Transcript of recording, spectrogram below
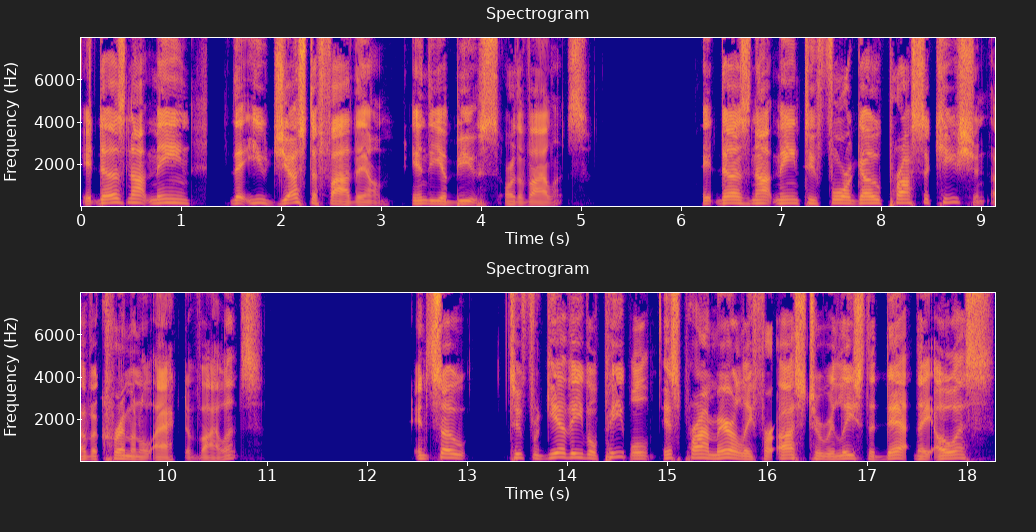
It does not mean that you justify them in the abuse or the violence. It does not mean to forego prosecution of a criminal act of violence. And so, to forgive evil people is primarily for us to release the debt they owe us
